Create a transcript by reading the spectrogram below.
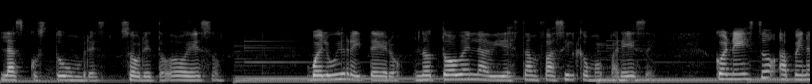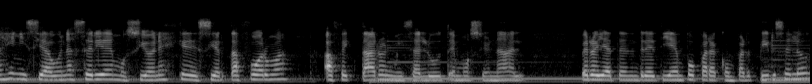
las costumbres, sobre todo eso. Vuelvo y reitero, no todo en la vida es tan fácil como parece. Con esto apenas iniciaba una serie de emociones que de cierta forma afectaron mi salud emocional, pero ya tendré tiempo para compartírselo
